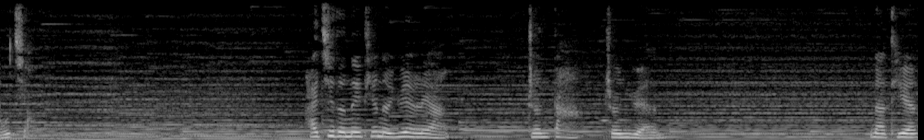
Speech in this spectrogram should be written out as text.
牛角。还记得那天的月亮，真大。真圆。那天，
